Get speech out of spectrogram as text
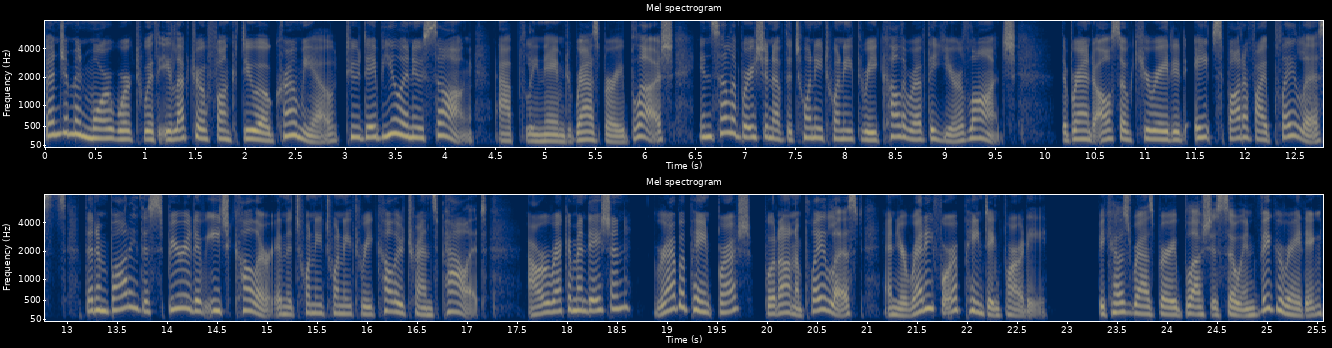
Benjamin Moore worked with electro-funk duo Chromeo to debut a new song, aptly named Raspberry Blush, in celebration of the 2023 Color of the Year launch. The brand also curated eight Spotify playlists that embody the spirit of each color in the 2023 Color Trends palette. Our recommendation? Grab a paintbrush, put on a playlist, and you're ready for a painting party. Because raspberry blush is so invigorating,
